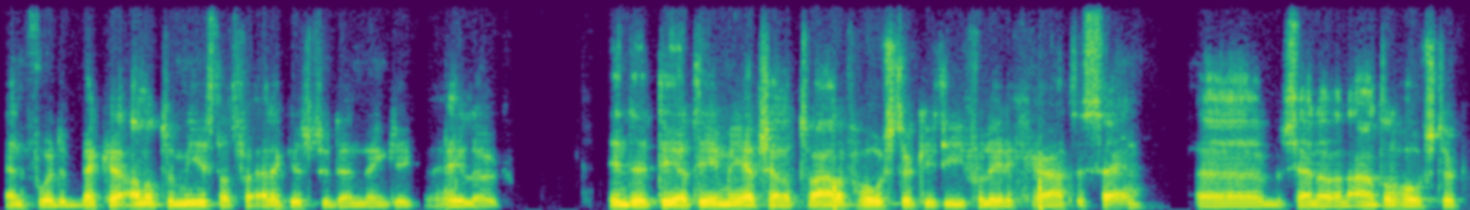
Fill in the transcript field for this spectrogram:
en voor de bekkenanatomie is dat voor elke student denk ik heel leuk. In de THTME-app zijn er twaalf hoofdstukken die volledig gratis zijn. Uh, zijn er een aantal hoofdstukken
